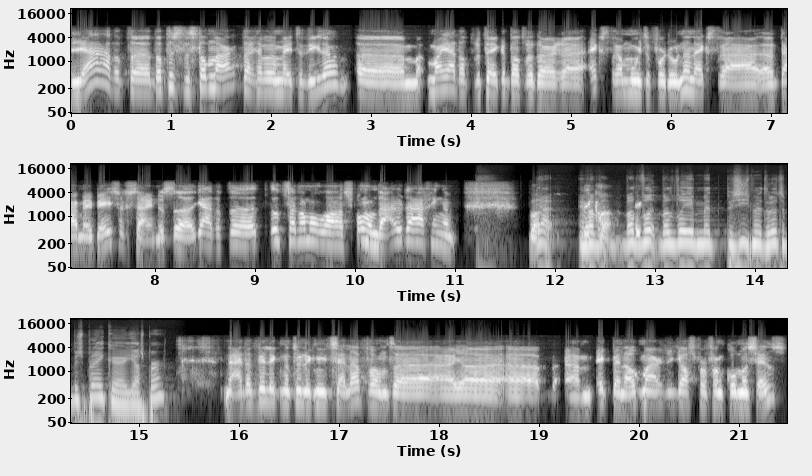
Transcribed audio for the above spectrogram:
Ja, dat, uh, dat is de standaard. Daar hebben we mee te dealen. Uh, maar ja, dat betekent dat we er uh, extra moeite voor doen en extra uh, daarmee bezig zijn. Dus ja, dat, dat zijn allemaal spannende uitdagingen. Ja, en wat, wat, wat, wat, wil je met, precies met Rutte bespreken, Jasper? Nou, dat wil ik natuurlijk niet zelf, want um, ik ben ook maar Jasper van Common Sense.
